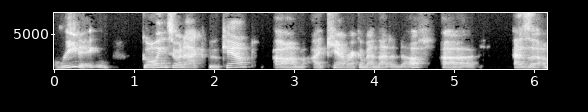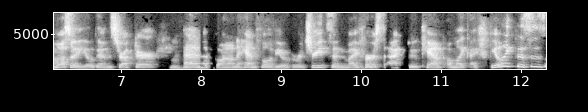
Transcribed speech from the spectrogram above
reading, going to an ACT boot camp. Um, I can't recommend that enough. Uh, as a, I'm also a yoga instructor mm-hmm. and I've gone on a handful of yoga retreats. And my mm-hmm. first ACT boot camp, I'm like, I feel like this is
